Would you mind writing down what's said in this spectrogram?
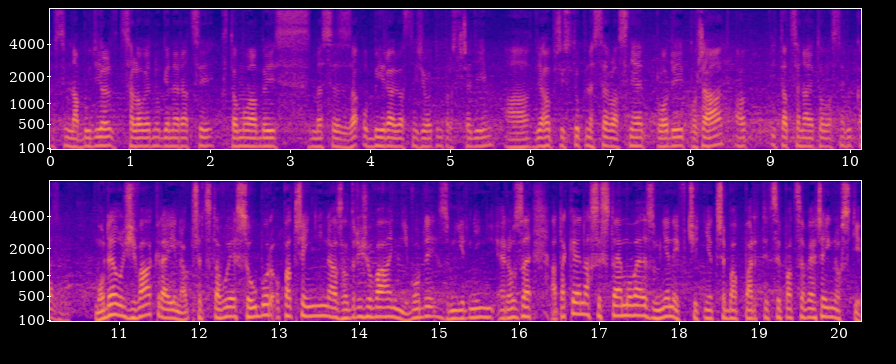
myslím, nabudil celou jednu generaci k tomu, aby jsme se zaobírali vlastně životním prostředím a jeho přístup nese vlastně plody pořád a i ta cena je to vlastně důkazem. Model Živá krajina představuje soubor opatření na zadržování vody, zmírnění eroze a také na systémové změny, včetně třeba participace veřejnosti.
